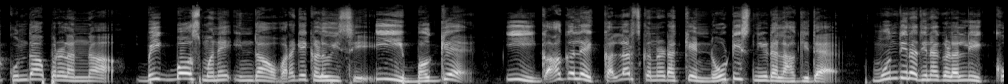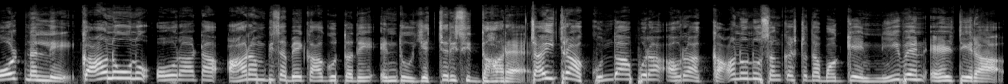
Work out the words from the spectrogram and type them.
ಕುಂದಾಪುರಳನ್ನ ಬಿಗ್ ಬಾಸ್ ಮನೆಯಿಂದ ಹೊರಗೆ ಕಳುಹಿಸಿ. ಈ ಬಗ್ಗೆ ಈಗಾಗಲೇ ಕಲರ್ಸ್ ಕನ್ನಡಕ್ಕೆ ನೋಟಿಸ್ ನೀಡಲಾಗಿದೆ. ಮುಂದಿನ ದಿನಗಳಲ್ಲಿ ಕೋರ್ಟ್ನಲ್ಲಿ ಕಾನೂನು ಹೋರಾಟ ಆರಂಭಿಸಬೇಕಾಗುತ್ತದೆ ಎಂದು ಎಚ್ಚರಿಸಿದ್ದಾರೆ. ಚೈತ್ರ ಕುಂದಾಪುರ ಅವರ ಕಾನೂನು ಸಂಕಷ್ಟದ ಬಗ್ಗೆ ನೀವೇನ್ ಹೇಳ್ತೀರಾ?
